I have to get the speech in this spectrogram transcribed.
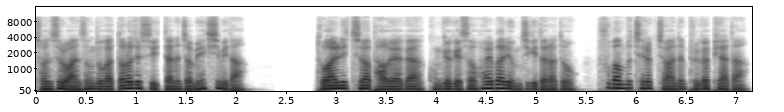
전술 완성도가 떨어질 수 있다는 점이 핵심이다. 도알리츠와 바우야가 공격에서 활발히 움직이더라도 후반부 체력 저하는 불가피하다.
